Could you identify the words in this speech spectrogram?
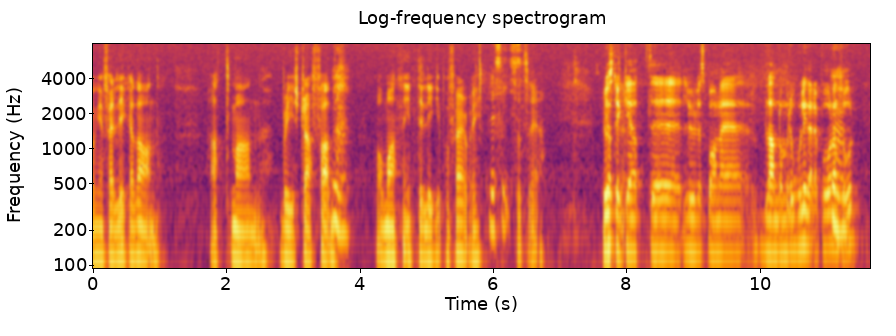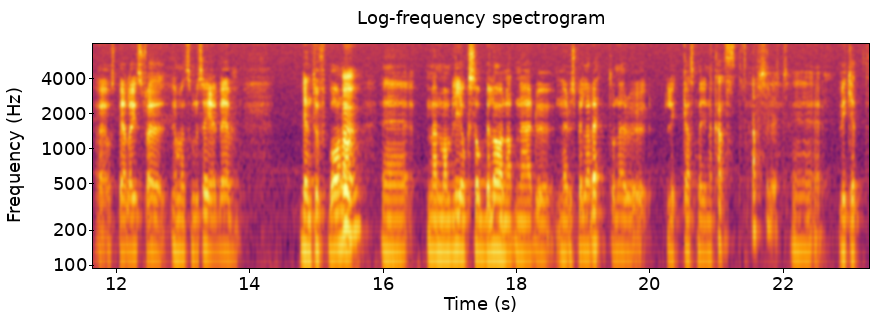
ungefär likadan. Att man blir straffad Mm, om man inte ligger på fairway. precis. Så att säga. Jag Just det. tycker att eh, Luleås bana är bland de roligare på våran Mm. tour. Eh, och spela just för, ja, men som du säger, det är, det är en tuff bana. Mm, men man blir också belönad när du, när du spelar rätt och när du lyckas med dina kast. absolut. Eh, vilket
